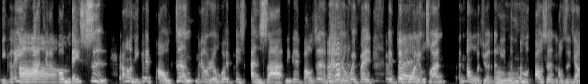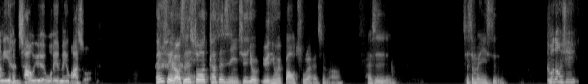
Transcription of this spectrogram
你可以大家都没事，然后你可以保证没有人会被暗杀，你可以保证没有人会被被被泼硫酸。那我觉得你能那么高深，老实讲，你很超越，我也没话说。哎，所以老师说他这事情其实有有一天会爆出来，是吗？还是是什么意思？什么东西？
